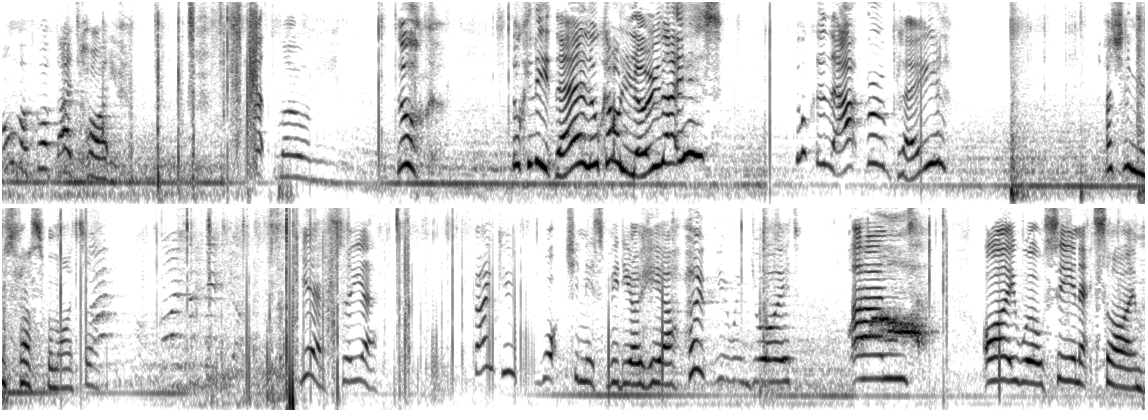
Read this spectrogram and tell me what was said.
Oh. My god, that's high. That's low. I mean, look, look at it there. Look how low that is. Look at that for a plane. Actually moves fast for my turn. Yeah, so yeah. Thank you for watching this video here. Hope you enjoyed. And I will see you next time.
